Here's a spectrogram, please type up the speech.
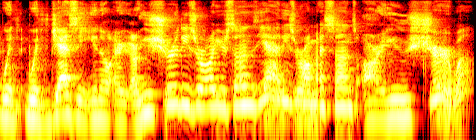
with with Jesse, you know, are, are, you sure these are all your sons? Yeah, these are all my sons. Are you sure? Well,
